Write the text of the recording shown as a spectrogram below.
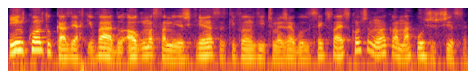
E enquanto o caso é arquivado, algumas famílias de crianças que foram vítimas de abusos sexuais continuam a clamar por justiça.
